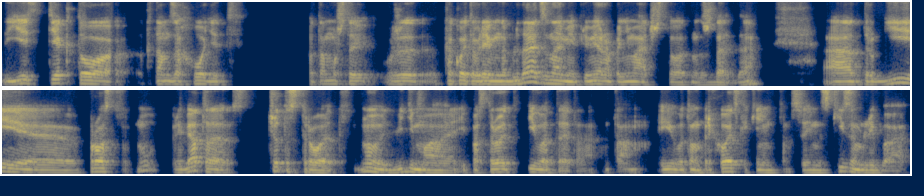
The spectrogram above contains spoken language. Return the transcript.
Есть те, кто к нам заходит, потому что уже какое-то время наблюдают за нами и примерно понимают, что от нас ждать, да. А другие просто, ну, ребята что-то строят, ну, видимо, и построят и вот это там. И вот он приходит с каким-то там своим эскизом, либо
